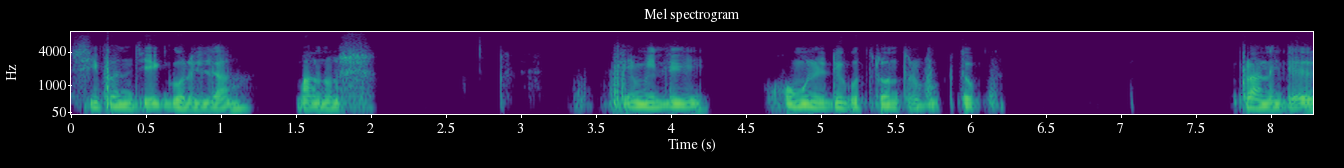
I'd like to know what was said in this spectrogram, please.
শিম্পাঞ্জি গরিলা মানুষ। ফ্যামিলি, হোমিনিটি গোত্র অন্তর্ভুক্ত প্রাণীদের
